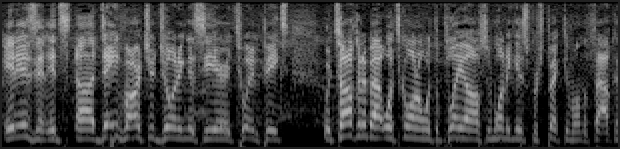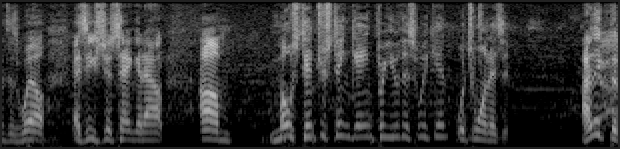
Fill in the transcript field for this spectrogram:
It isn't. It's uh, Dave Archer joining us here at Twin Peaks. We're talking about what's going on with the playoffs. We want to get his perspective on the Falcons as well as he's just hanging out. Um, most interesting game for you this weekend? Which one is it? I think the.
